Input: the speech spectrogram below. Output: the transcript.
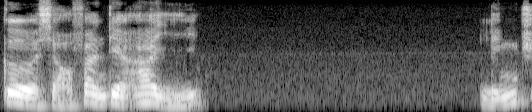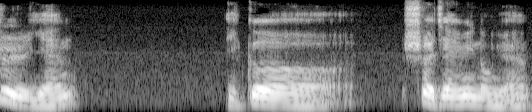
个小饭店阿姨；林志妍，一个射箭运动员；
